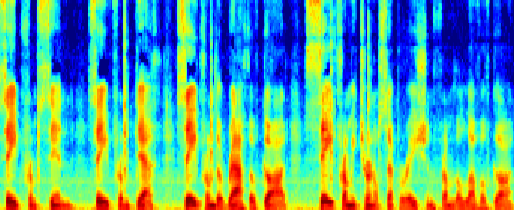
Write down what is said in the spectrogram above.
saved from sin, saved from death, saved from the wrath of God, saved from eternal separation from the love of God.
